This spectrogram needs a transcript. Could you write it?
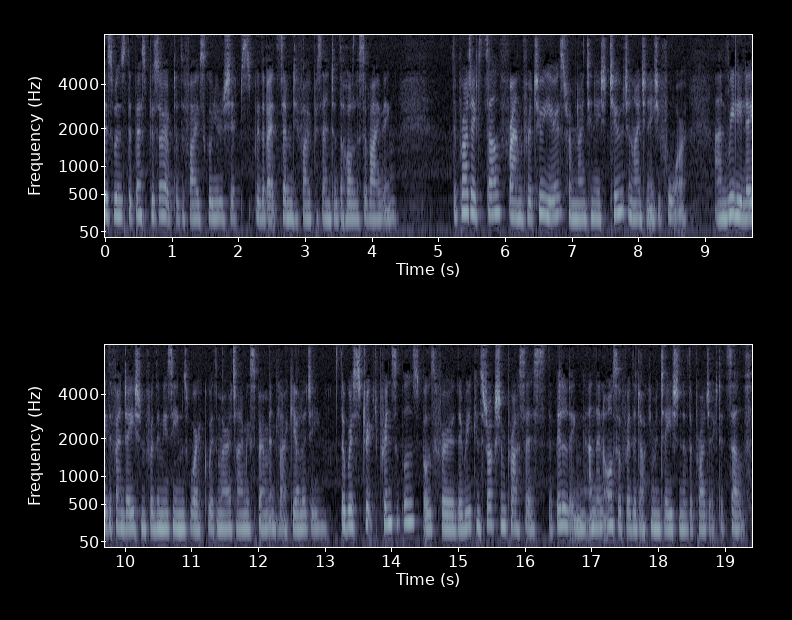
this was the best preserved of the five Skuldelev ships, with about 75% of the hull surviving. The project itself ran for two years from 1982 to 1984 and really laid the foundation for the museum's work with maritime experimental archaeology. There were strict principles both for the reconstruction process, the building, and then also for the documentation of the project itself.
